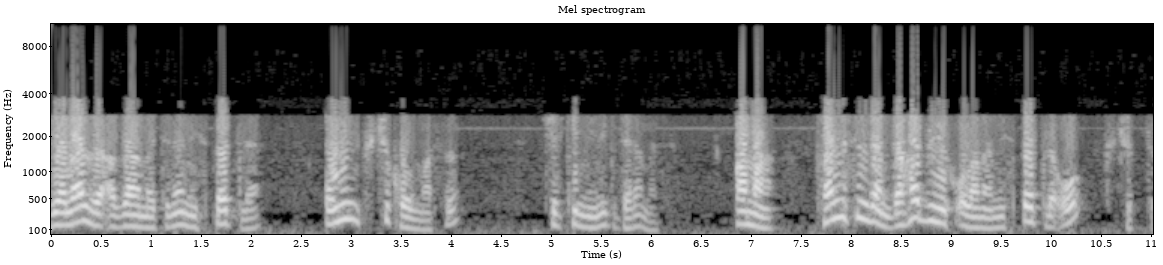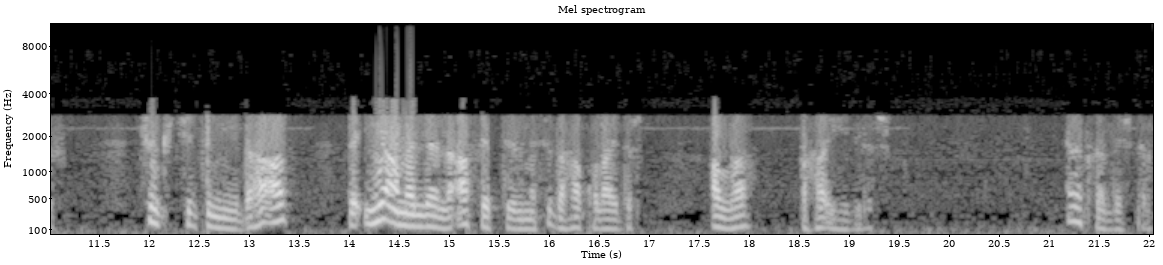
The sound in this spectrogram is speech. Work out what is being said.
celal ve azametine nispetle onun küçük olması çirkinliğini gideremez. Ama kendisinden daha büyük olana nispetle o küçüktür. Çünkü çirkinliği daha az ve iyi amellerle affettirilmesi daha kolaydır. Allah daha iyi bilir. Evet kardeşlerim.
